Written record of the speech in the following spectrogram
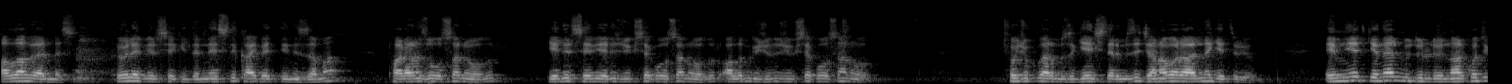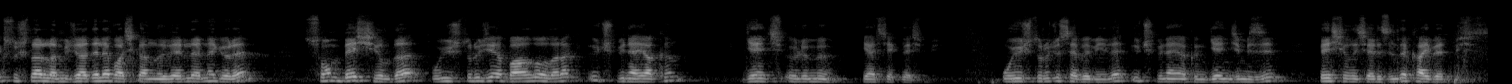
Allah vermesin. Böyle bir şekilde nesli kaybettiğiniz zaman paranız olsa ne olur? Gelir seviyeniz yüksek olsa ne olur? Alım gücünüz yüksek olsa ne olur? Çocuklarımızı, gençlerimizi canavar haline getiriyor. Emniyet Genel Müdürlüğü Narkotik Suçlarla Mücadele Başkanlığı verilerine göre son 5 yılda uyuşturucuya bağlı olarak 3000'e yakın genç ölümü gerçekleşmiş. Uyuşturucu sebebiyle 3000'e yakın gencimizi 5 yıl içerisinde kaybetmişiz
